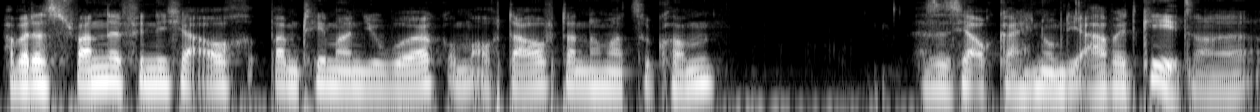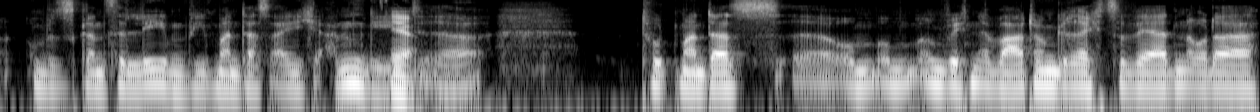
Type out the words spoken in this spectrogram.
Aber das Spannende finde ich ja auch beim Thema New Work, um auch darauf dann nochmal zu kommen, dass es ja auch gar nicht nur um die Arbeit geht, sondern um das ganze Leben, wie man das eigentlich angeht. Ja. Äh, tut man das, äh, um, um irgendwelchen Erwartungen gerecht zu werden oder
